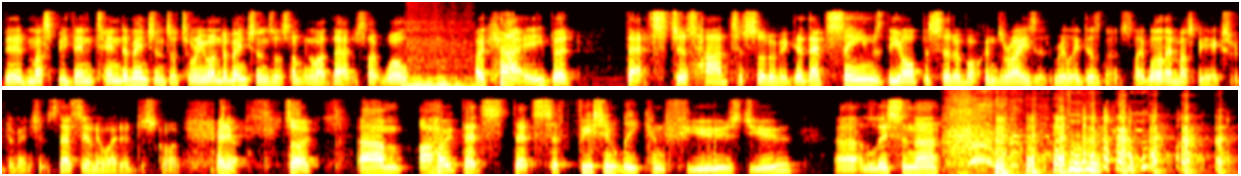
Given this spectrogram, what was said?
there must be then 10 dimensions or 21 dimensions or something like that. It's like, well, okay, but that's just hard to sort of that seems the opposite of Occam's razor, really, doesn't it? It's like, well, there must be extra dimensions. That's the only way to describe. Anyway, so um, I hope that's that's sufficiently confused you, uh, listener.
